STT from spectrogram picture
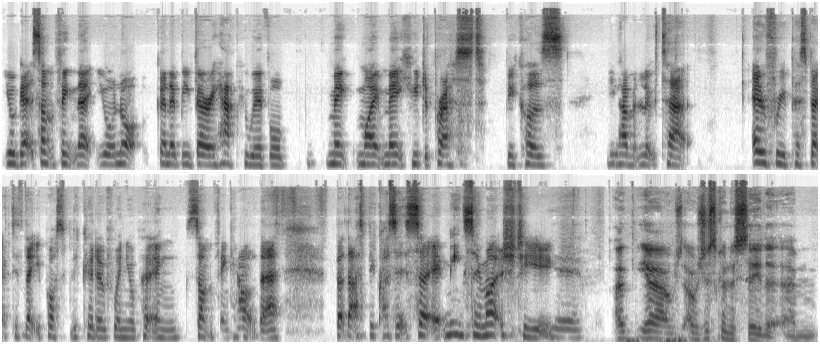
you'll get something that you're not going to be very happy with or make might make you depressed because you haven't looked at every perspective that you possibly could have when you're putting something out there. But that's because it's so it means so much to you. Yeah. I, yeah, I was, I was just going to say that um,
